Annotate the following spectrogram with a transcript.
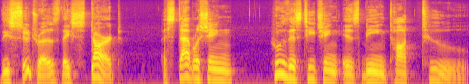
These sutras, they start establishing who this teaching is being taught to.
